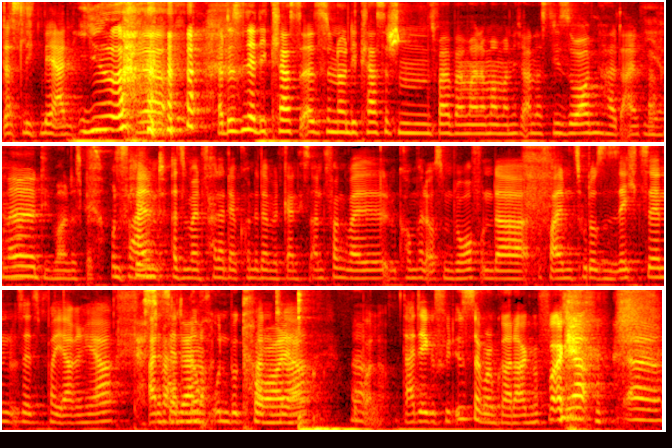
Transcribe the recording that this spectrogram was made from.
das liegt mehr an ihr. Ja. Das sind ja die Klass also nur die klassischen, das war bei meiner Mama nicht anders, die sorgen halt einfach, Ja. ne? Die wollen das besser. Und vor allem, also mein Vater, der konnte damit gar nichts anfangen, weil wir kommen halt aus dem Dorf und da, vor allem 2016, das ist jetzt ein paar Jahre her, Das war das ja noch, noch- unbekannter. boah, ja. Hoppala. Da hat ja gefühlt Instagram gerade angefangen. Ja, ja.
